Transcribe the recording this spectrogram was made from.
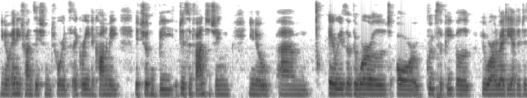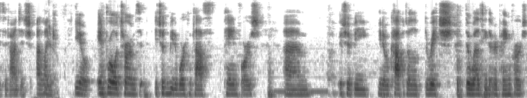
you know any transition towards a green economy, it shouldn't be disadvantaging you know um, areas of the world or groups of people who are already at a disadvantage. And like yeah. you know, in broad terms, it shouldn't be the working class paying for it. Um, it should be you know capital, the rich, the wealthy that are paying for it.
